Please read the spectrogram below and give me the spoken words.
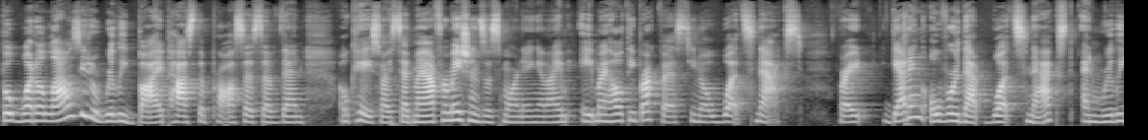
But what allows you to really bypass the process of then, okay, so I said my affirmations this morning and I ate my healthy breakfast, you know, what's next? Right? Getting over that what's next and really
